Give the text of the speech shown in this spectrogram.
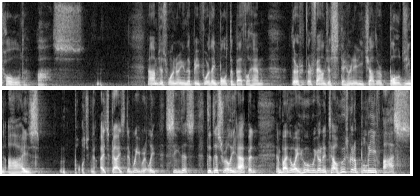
told us. Hmm. Now, I'm just wondering that before they bolt to Bethlehem, they're, they're found just staring at each other, bulging eyes. Bulging eyes, guys, did we really see this? Did this really happen? And by the way, who are we going to tell? Who's going to believe us?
